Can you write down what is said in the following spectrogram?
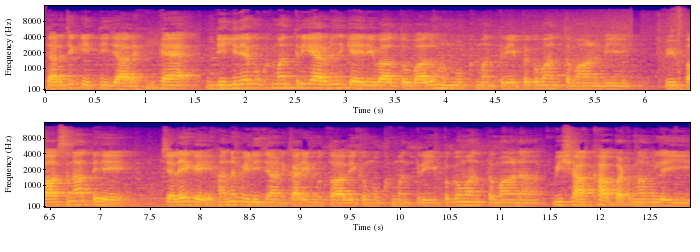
ਦਰਜ ਕੀਤੀ ਜਾ ਰਹੀ ਹੈ। ਦਿੱਲੀ ਦੇ ਮੁੱਖ ਮੰਤਰੀ ਅਰਵਿੰਦ ਕੇਜਰੀਵਾਲ ਤੋਂ ਬਾਅਦ ਹੁਣ ਮੁੱਖ ਮੰਤਰੀ ਭਗਵੰਤ ਮਾਨ ਵੀ ਵਿਪਾਸਨਾ ਤੇ ਚਲੇ ਗਏ ਹਨ। ਮਿਲੀ ਜਾਣਕਾਰੀ ਮੁਤਾਬਿਕ ਮੁੱਖ ਮੰਤਰੀ ਭਗਵੰਤ ਮਾਨ ਵਿਸ਼ਾਖਾਪਟਨਮ ਲਈ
